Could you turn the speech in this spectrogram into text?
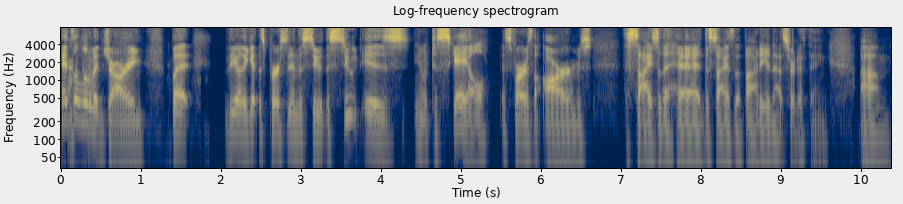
it's a little bit jarring, but you know they get this person in the suit. The suit is you know to scale as far as the arms, the size of the head, the size of the body, and that sort of thing. Um,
